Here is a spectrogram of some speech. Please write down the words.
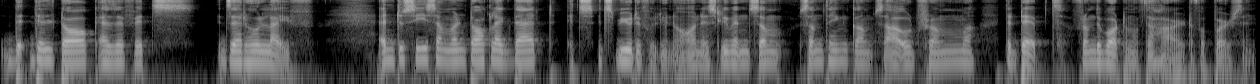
They'll talk as if it's it's their whole life and to see someone talk like that it's it's beautiful you know honestly when some something comes out from the depth from the bottom of the heart of a person.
